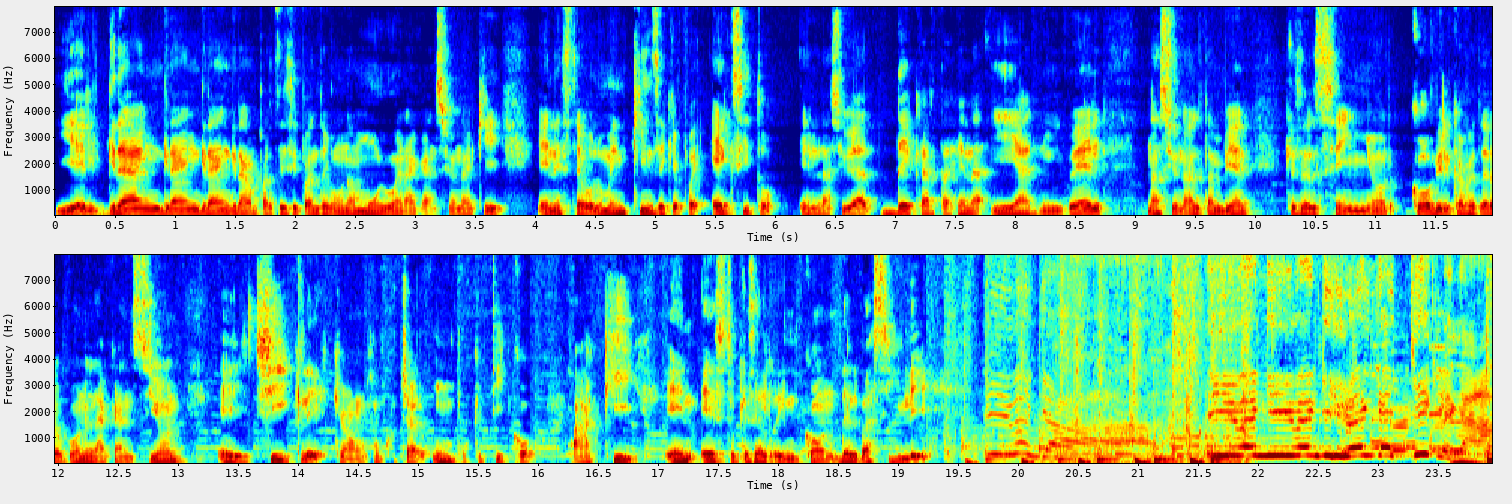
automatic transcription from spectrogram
y el gran, gran, gran, gran participante con una muy buena canción aquí en este volumen 15 que fue éxito en la ciudad de Cartagena y a nivel nacional también, que es el señor Kofi el Cafetero con la canción El Chicle, que vamos a escuchar un poquitico aquí en esto que es el Rincón del Basile. Y venga, y venga, y venga, y venga el chicle, cara.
